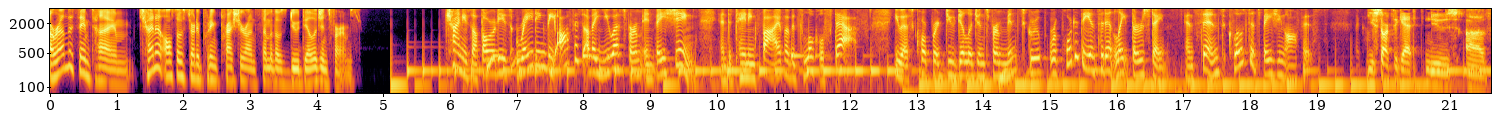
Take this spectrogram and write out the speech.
Around the same time, China also started putting pressure on some of those due diligence firms. Chinese authorities raiding the office of a U.S. firm in Beijing and detaining five of its local staff. U.S. corporate due diligence firm Mintz Group reported the incident late Thursday and since closed its Beijing office. You start to get news of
